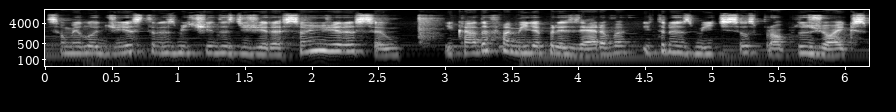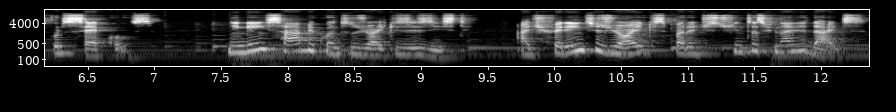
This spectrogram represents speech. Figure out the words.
São melodias transmitidas de geração em geração, e cada família preserva e transmite seus próprios joiks por séculos. Ninguém sabe quantos joiks existem. Há diferentes joiks para distintas finalidades.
